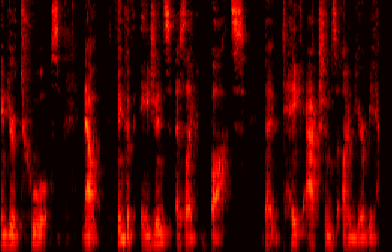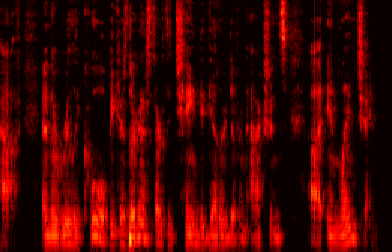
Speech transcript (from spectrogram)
and your tools. Now, think of agents as like bots that take actions on your behalf. And they're really cool because they're going to start to chain together different actions uh, in LangChain.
